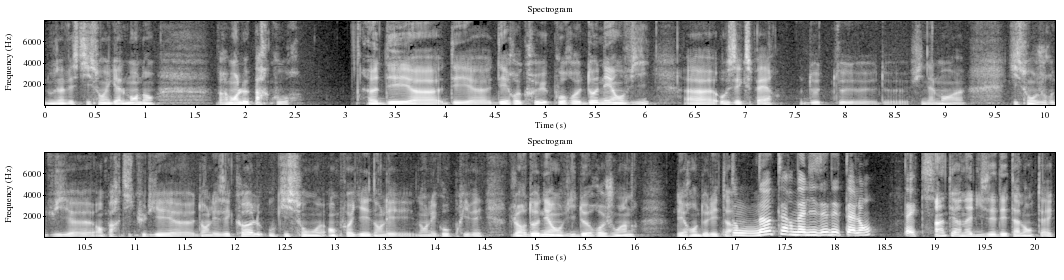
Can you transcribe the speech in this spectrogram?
nous investissons également dans vraiment le parcours euh, des, euh, euh, des, recrues pour donner envie aux experts de, finalement qui sont aujourd'hui en particulier dans les écoles ou qui sont employés dans les, dans les groupes privés, de leur donner envie de rejoindre les rangs de l'État. Donc d'internaliser des talents Internaliser des talents tech,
